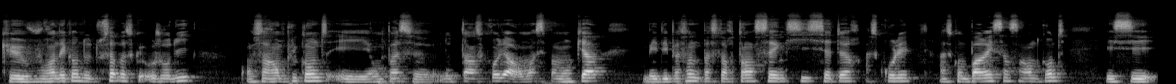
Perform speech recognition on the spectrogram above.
que vous vous rendez compte de tout ça parce qu'aujourd'hui, on s'en rend plus compte et on passe euh, notre temps à scroller. Alors moi, c'est pas mon cas, mais des personnes passent leur temps 5, 6, 7 heures à scroller, à se comparer sans s'en rendre compte. Et c'est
